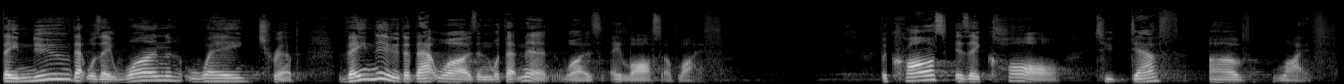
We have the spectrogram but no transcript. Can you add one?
they knew that was a one way trip. They knew that that was, and what that meant was a loss of life. The cross is a call to death of life.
